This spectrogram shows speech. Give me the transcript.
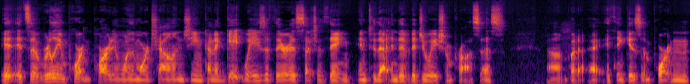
it, it's a really important part and one of the more challenging kind of gateways, if there is such a thing, into that individuation process. Um, but I, I think is important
